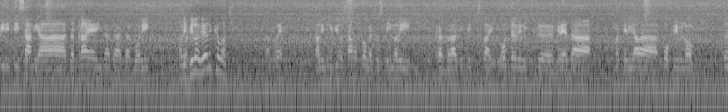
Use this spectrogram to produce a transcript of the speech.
vidite i sami, a da traje i da, da, da gori, Ali bila je velika vatra. tako je. Ali nije bilo samo toga, tu ste imali raznoraznih nekih stvari, od drvenih e, greda, materijala pokrivnog, Da.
